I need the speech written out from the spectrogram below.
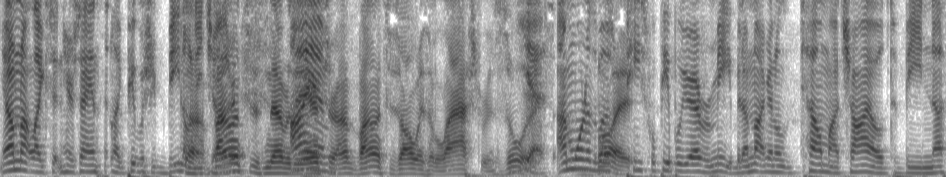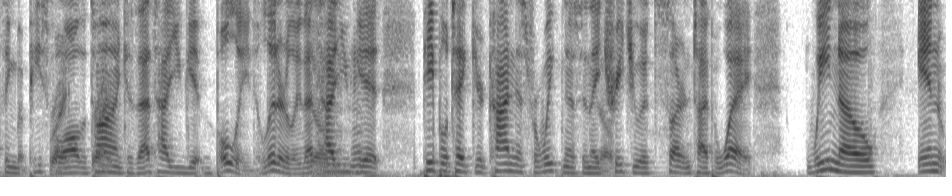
and I'm not like sitting here saying that like people should beat on uh, each other. violence is never the I answer. I, violence is always a last resort. Yes, I'm one of the But- most peaceful people you ever meet, but I'm not going to tell my child to be nothing but peaceful Right, all the time right. because that's how you get bullied. Literally, that's how you get people take your kindness for weakness and they treat you a certain type of way. We know in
